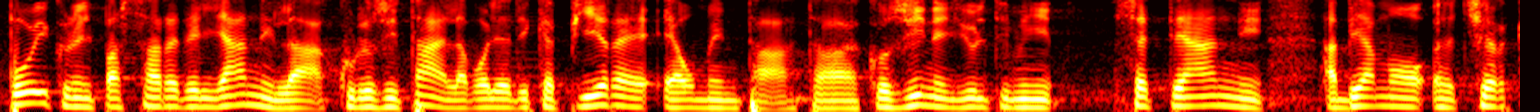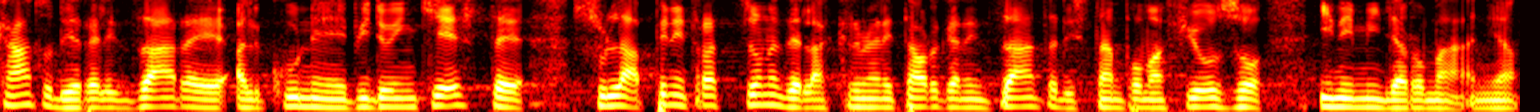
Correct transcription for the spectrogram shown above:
Poi con il passare degli anni la curiosità e la voglia di capire è aumentata, così negli ultimi sette anni abbiamo eh, cercato di realizzare alcune video inchieste sulla penetrazione della criminalità organizzata di stampo mafioso in Emilia Romagna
